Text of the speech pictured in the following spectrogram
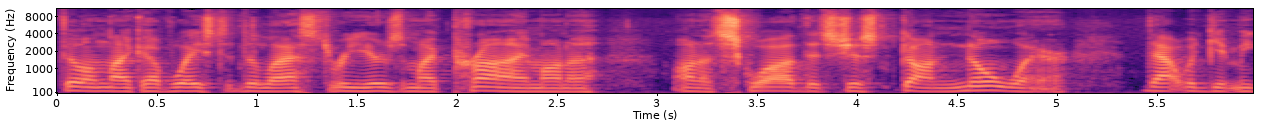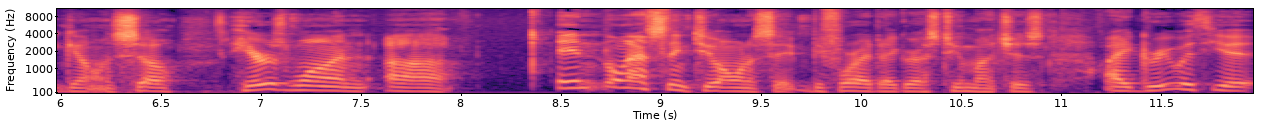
feeling like I've wasted the last three years of my prime on a on a squad that's just gone nowhere. That would get me going. So here's one. Uh, and the last thing too, I want to say before I digress too much is I agree with you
